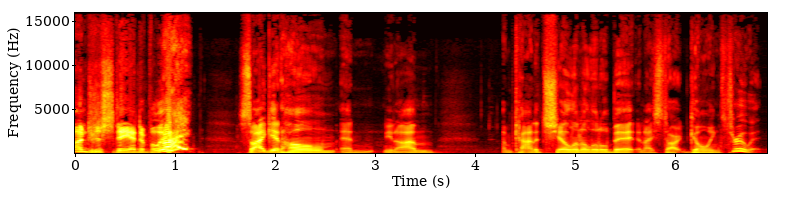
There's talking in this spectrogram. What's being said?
Understandably. right? So I get home and you know I'm I'm kind of chilling a little bit and I start going through it.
